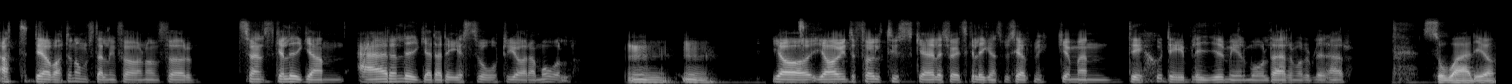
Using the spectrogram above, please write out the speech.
att det har varit en omställning för honom för svenska ligan är en liga där det är svårt att göra mål. Mm, mm. Jag, jag har ju inte följt tyska eller schweiziska ligan speciellt mycket, men det, det blir ju mer mål där än vad det blir här. Så är det ju.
